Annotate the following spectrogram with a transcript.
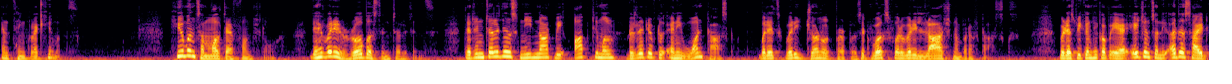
and think like humans. Humans are multifunctional. They have very robust intelligence. Their intelligence need not be optimal relative to any one task, but it's very general purpose. It works for a very large number of tasks. Whereas we can think of AI agents on the other side,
